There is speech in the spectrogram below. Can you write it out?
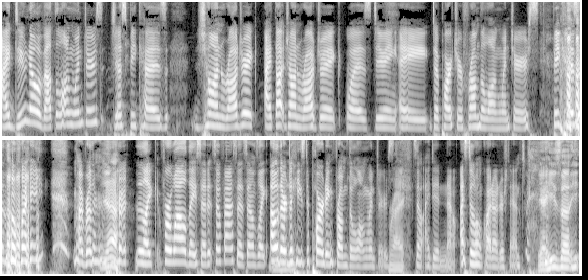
I do know about the Long Winters just because John Roderick, I thought John Roderick was doing a departure from the Long Winters because of the way my brother, Yeah. like for a while they said it so fast that it sounds like, oh, they're he's departing from the Long Winters. right. So I didn't know. I still don't quite understand. Yeah, he's uh he,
